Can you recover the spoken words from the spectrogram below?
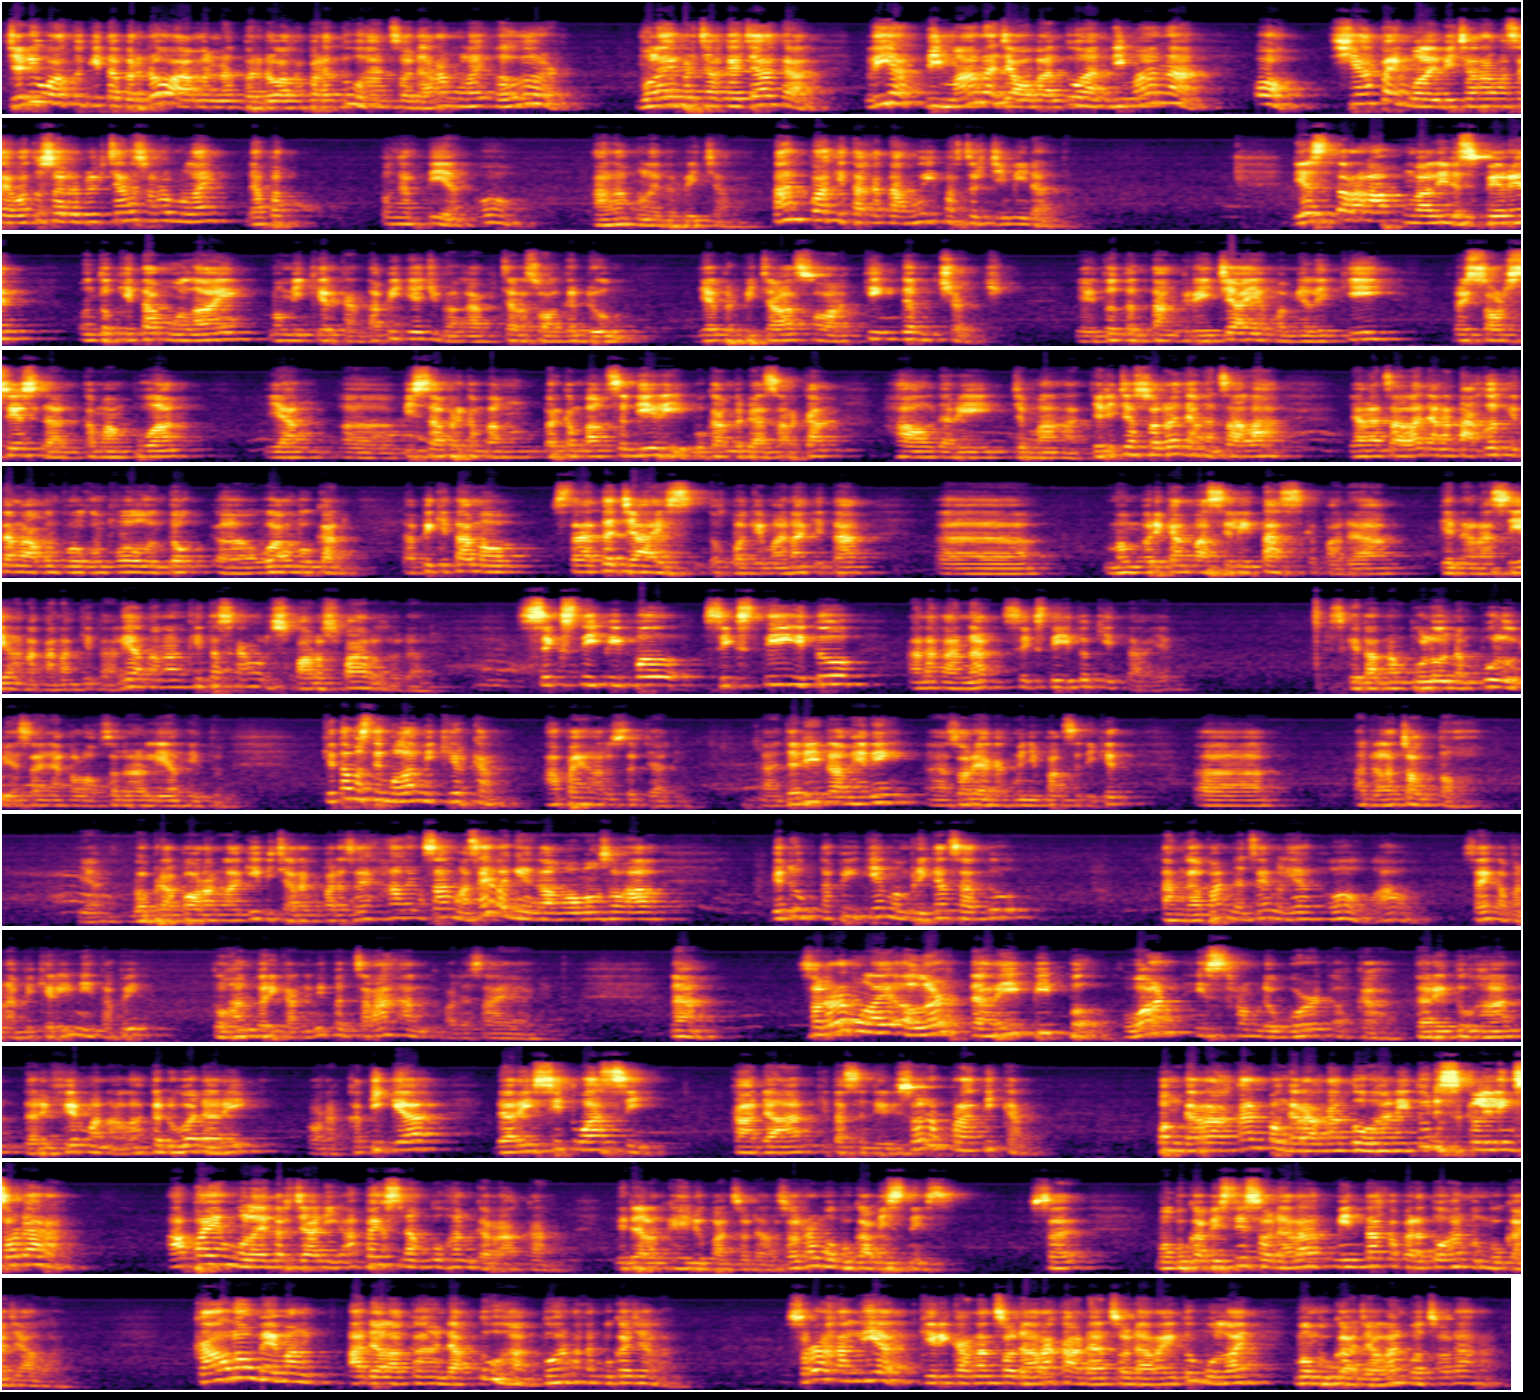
Jadi waktu kita berdoa, berdoa kepada Tuhan, saudara mulai alert, mulai berjaga-jaga. Lihat di mana jawaban Tuhan, di mana. Oh, siapa yang mulai bicara sama saya? Waktu saudara berbicara, saudara mulai dapat pengertian. Oh, Allah mulai berbicara. Tanpa kita ketahui, Pastor Jimmy datang. Dia stir up kembali the spirit untuk kita mulai memikirkan. Tapi dia juga nggak bicara soal gedung, dia berbicara soal kingdom church, yaitu tentang gereja yang memiliki resources dan kemampuan yang uh, bisa berkembang berkembang sendiri, bukan berdasarkan hal dari jemaat. Jadi saudara jangan salah, jangan salah, jangan takut kita mau kumpul-kumpul untuk uh, uang bukan. Tapi kita mau strategize untuk bagaimana kita uh, memberikan fasilitas kepada generasi anak-anak kita. Lihat anak-anak kita sekarang udah separuh-separuh, saudara. 60 people, 60 itu anak-anak, 60 itu kita ya. Sekitar 60-60 biasanya kalau saudara lihat itu. Kita mesti mulai mikirkan apa yang harus terjadi. Nah, jadi dalam ini, uh, sorry agak menyimpang sedikit, uh, adalah contoh. Ya, beberapa orang lagi bicara kepada saya hal yang sama. Saya lagi nggak ngomong soal gedung, tapi dia memberikan satu tanggapan dan saya melihat, oh wow, saya nggak pernah pikir ini, tapi Tuhan berikan ini pencerahan kepada saya gitu. Nah, Saudara mulai alert dari people. One is from the word of God. Dari Tuhan, dari firman Allah. Kedua dari orang. Ketiga dari situasi, keadaan kita sendiri. Saudara perhatikan. Penggerakan-penggerakan Tuhan itu di sekeliling saudara. Apa yang mulai terjadi? Apa yang sedang Tuhan gerakan di dalam kehidupan saudara? Saudara mau buka bisnis. Mau buka bisnis, saudara minta kepada Tuhan membuka jalan. Kalau memang adalah kehendak Tuhan, Tuhan akan buka jalan. Saudara akan lihat kiri kanan saudara, keadaan saudara itu mulai membuka jalan buat saudara.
